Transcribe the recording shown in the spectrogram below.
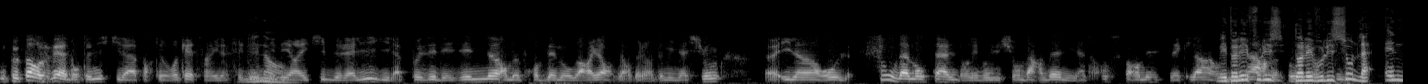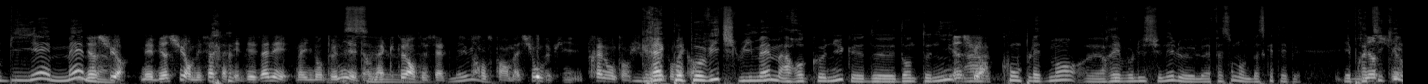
on peut pas enlever à D'Antoni ce qu'il a apporté aux Rockets. Hein. Il a fait des, des, meilleures équipes de la ligue. Il a posé des énormes problèmes aux Warriors lors de leur domination. Euh, il a un rôle fondamental dans l'évolution d'Arden. Il a transformé ce mec-là. Mais dans l'évolution de la NBA même. Bien sûr, mais bien sûr, mais ça, ça fait des années. Mike D'Antoni est, un acteur de cette transformation depuis très longtemps. Greg Popovich lui-même a reconnu que D'Antoni a complètement euh, révolutionné la façon dont le basket est, est pratiqué.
